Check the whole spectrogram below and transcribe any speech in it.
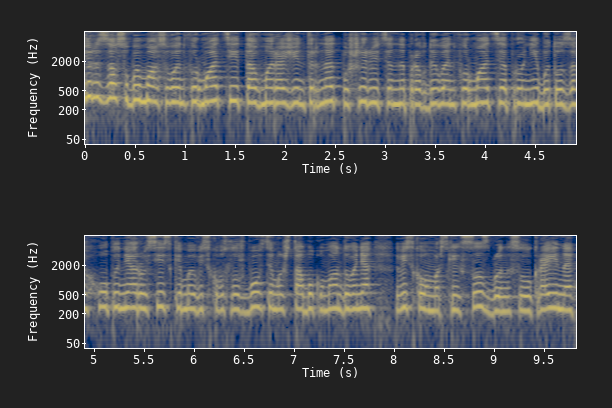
Через засоби масової інформації та в мережі інтернет поширюється неправдива інформація про нібито захоплення російськими військовослужбовцями штабу командування військово-морських сил збройних сил України,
